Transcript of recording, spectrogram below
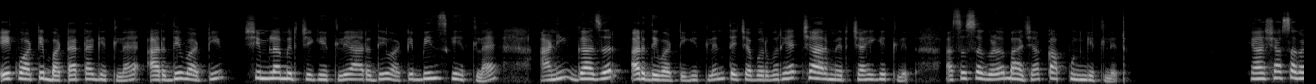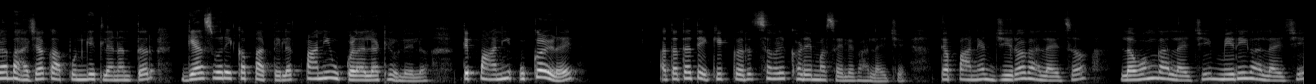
एक वाटी बटाटा घेतला आहे अर्धी वाटी शिमला मिरची घेतली अर्धी वाटी बीन्स घेतला आहे आणि गाजर अर्धी वाटी घेतले आणि त्याच्याबरोबर ह्या चार मिरच्याही घेतलेत. असं सगळं भाज्या कापून घेतलेत. ह्या अशा सगळ्या भाज्या कापून घेतल्यानंतर गॅसवर एका पातेल्यात पाणी उकळायला ठेवलेलं. ते पाणी उकळलं आहे आता त्यात एक एक करत सगळे खडे मसाले घालायचे. त्या पाण्यात जिरं घालायचं लवंग घालायची मिरी घालायची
